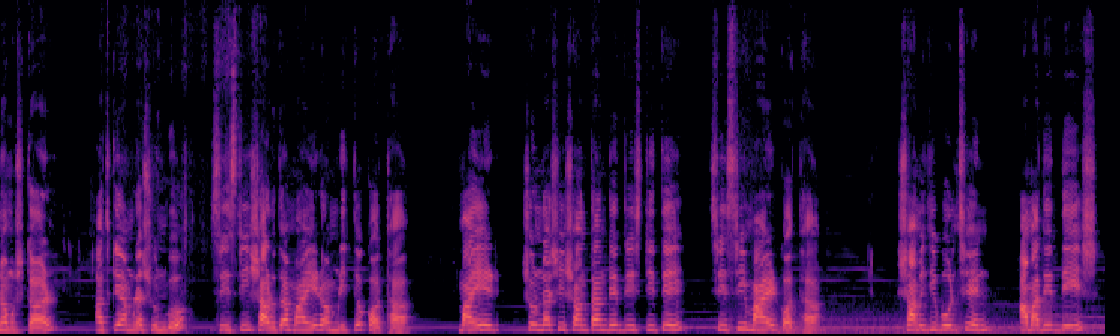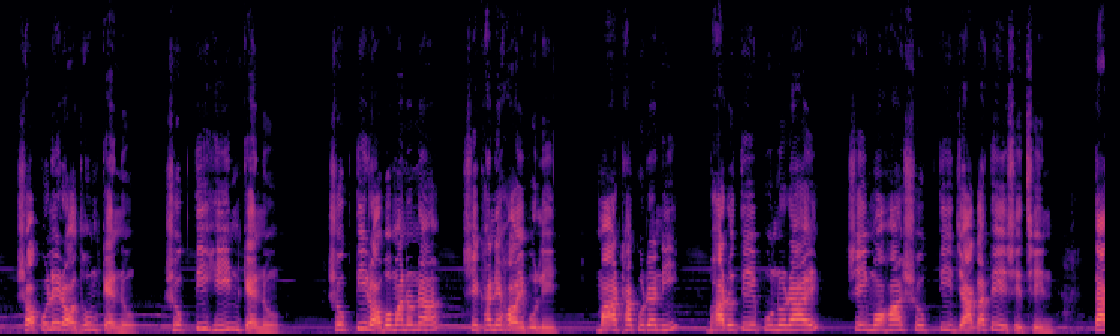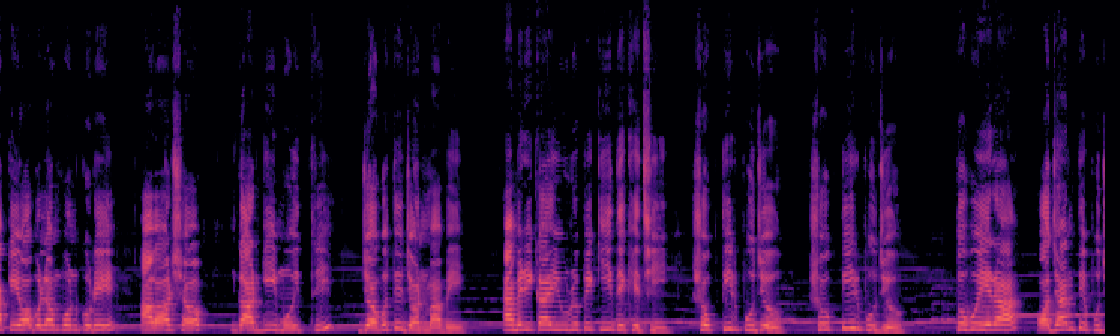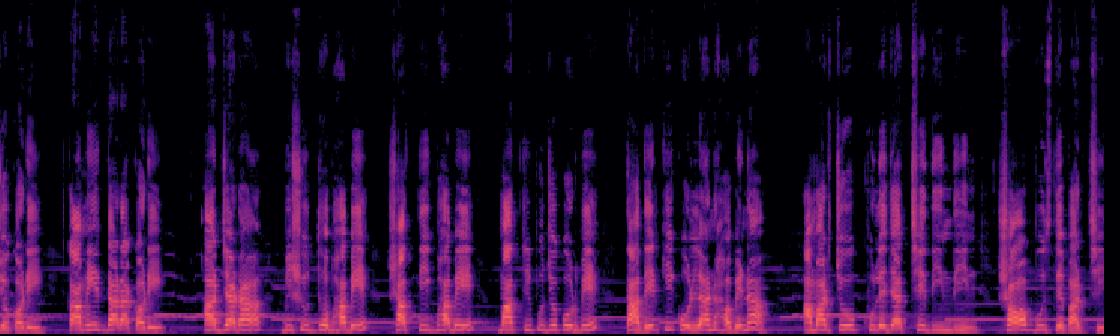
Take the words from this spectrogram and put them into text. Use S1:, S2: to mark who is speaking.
S1: নমস্কার। আজকে আমরা শুনব শ্রী শ্রী সারদা মায়ের অমৃত কথা। মায়ের সন্ন্যাসী সন্তানদের দৃষ্টিতে শ্রী শ্রী মায়ের কথা। স্বামীজি বলছেন, আমাদের দেশ সকলের অধম কেন? শক্তিহীন কেন? শক্তির অবমাননা সেখানে হয় বলে। মা ঠাকুরানী ভারতে পুনরায় সেই মহাশক্তি জাগাতে এসেছেন। তাকে অবলম্বন করে আবার সব গার্গী মৈত্রী জগতে জন্মাবে। আমেরিকা, ইউরোপে কি দেখেছি? শক্তির পুজো শক্তির পুজো। তবু এরা অজান্তে পুজো করে, কামের দ্বারা করে। আর যারা বিশুদ্ধভাবে, সাত্ত্বিকভাবে মাতৃপুজো করবে, তাদের কি কল্যাণ হবে না? আমার চোখ খুলে যাচ্ছে দিন দিন, সব বুঝতে পারছি।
